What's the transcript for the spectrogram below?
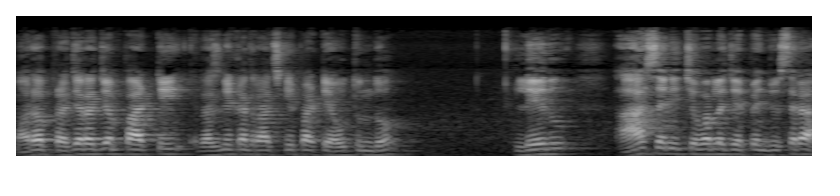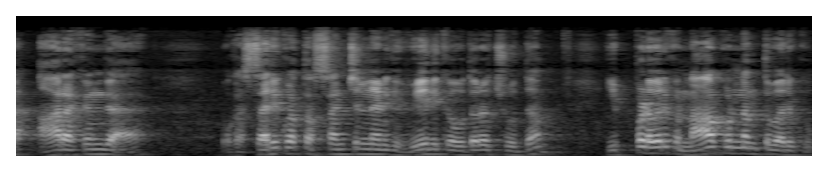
మరో ప్రజారాజ్యం పార్టీ రజనీకాంత్ రాజకీయ పార్టీ అవుతుందో? లేదు. ఆశని చివరిలో చెప్పాను చూసారా? ఆ రకంగా ఒక సరికొత్త సంచలనానికి వేదిక అవుతారో చూద్దాం. ఇప్పటి వరకు నాకున్నంత వరకు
